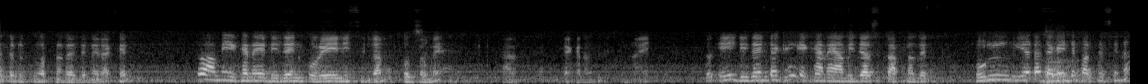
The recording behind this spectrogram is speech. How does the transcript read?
এতটুকু আপনারা জেনে রাখেন। তো আমি এখানে ডিজাইন করেই নিছিলাম প্রথমে আর দেখানোর কিছু নাই। তো এই ডিজাইনটাকে এখানে আমি জাস্ট আপনাদের ফুল ইয়েটা দেখাইতে পারতেছি না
